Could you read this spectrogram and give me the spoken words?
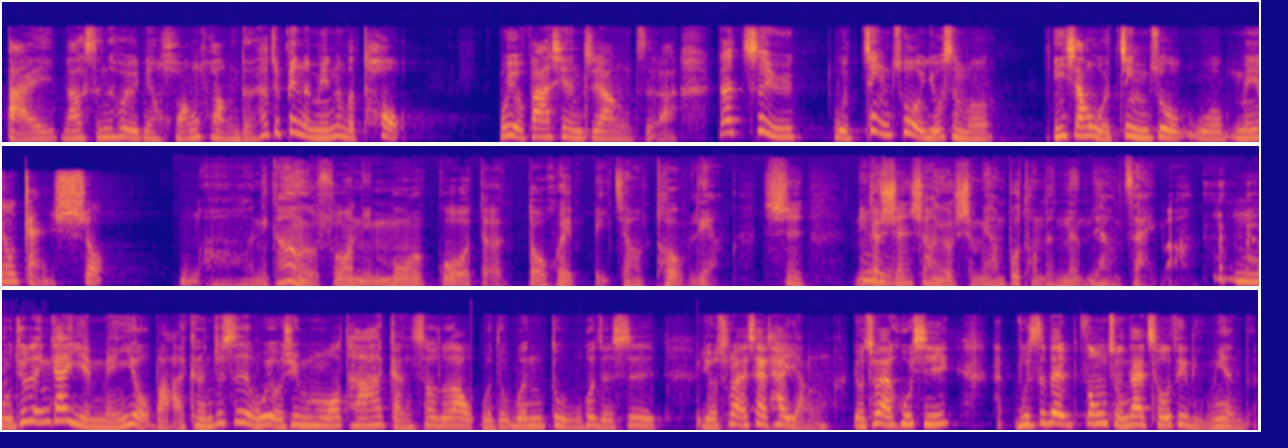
白，然后甚至会有点黄黄的，它就变得没那么透。我有发现这样子啦。那至于我静坐有什么影响，我静坐我没有感受。哦，你刚刚有说你摸过的都会比较透亮，是你的身上有什么样不同的能量在吗？嗯，我觉得应该也没有吧，可能就是我有去摸它，感受得到我的温度，或者是有出来晒太阳，有出来呼吸，不是被封存在抽屉里面的。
